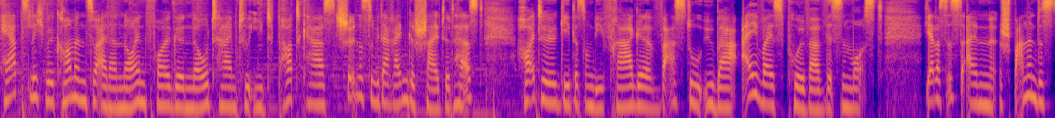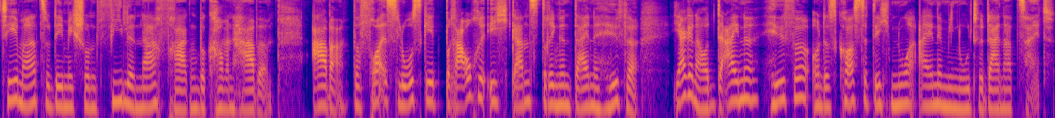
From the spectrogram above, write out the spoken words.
Herzlich willkommen zu einer neuen Folge No Time to Eat Podcast. Schön, dass du wieder reingeschaltet hast. Heute geht es um die Frage, was du über Eiweißpulver wissen musst. Ja, das ist ein spannendes Thema, zu dem ich schon viele Nachfragen bekommen habe. Aber bevor es losgeht, brauche ich ganz dringend deine Hilfe. Ja, genau, deine Hilfe und es kostet dich nur eine Minute deiner Zeit.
